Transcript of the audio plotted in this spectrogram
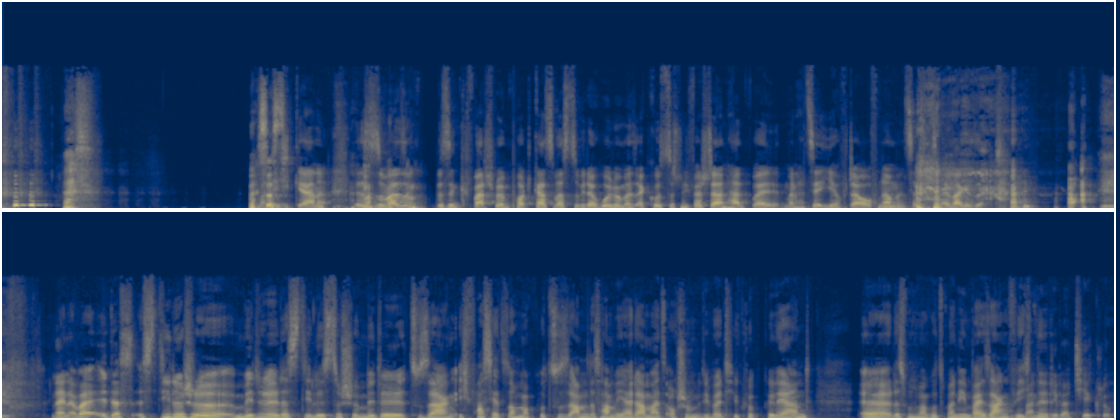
Was? Was Mach ich gerne. Das ist immer so ein bisschen Quatsch beim Podcast, was zu wiederholen, wenn man es akustisch nicht verstanden hat, weil man hat es ja eh auf der Aufnahme, das habe ich zweimal gesagt. Nein, aber das stilische Mittel, das stilistische Mittel zu sagen, ich fasse jetzt noch mal kurz zusammen, das haben wir ja damals auch schon im Debattierclub gelernt. Äh, das muss man kurz mal nebenbei sagen. Wir waren im Debattierclub.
